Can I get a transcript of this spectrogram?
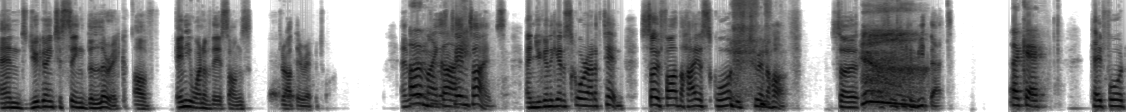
and you're going to sing the lyric of any one of their songs throughout their repertoire. And oh my god! Ten times, and you're going to get a score out of ten. So far, the highest score is two and a half. So let's see if you can beat that. Okay. Kate Ford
